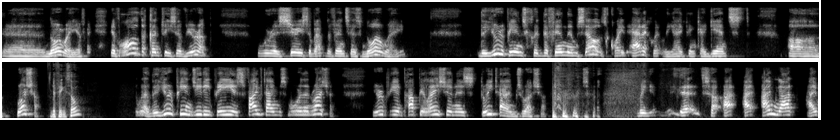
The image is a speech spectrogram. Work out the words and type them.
uh, Norway. If if all the countries of Europe were as serious about defense as Norway, the Europeans could defend themselves quite adequately, I think, against uh, Russia. You think so? Well, the European GDP is five times more than Russia. European population is three times Russia. so, I mean, so I, I, am not. I,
